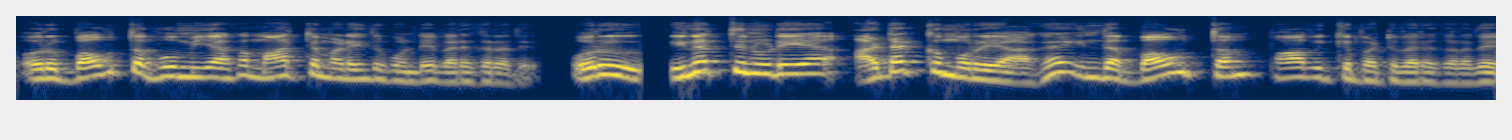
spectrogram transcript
ஒரு பௌத்த பூமியாக மாற்றமடைந்து கொண்டே வருகிறது. ஒரு இனத்தினுடைய அடக்குமுறையாக இந்த பௌத்தம் பாவிக்கப்பட்டு வருகிறது.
